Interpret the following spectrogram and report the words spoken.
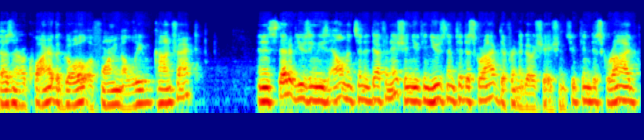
doesn't require the goal of forming a legal contract. And instead of using these elements in a definition, you can use them to describe different negotiations. You can describe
